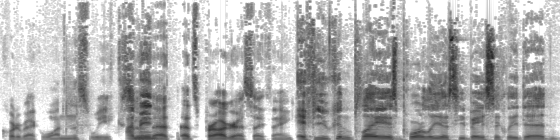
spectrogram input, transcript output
quarterback one this week. I mean- that that's progress, I think. If you can play as poorly as he basically did,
